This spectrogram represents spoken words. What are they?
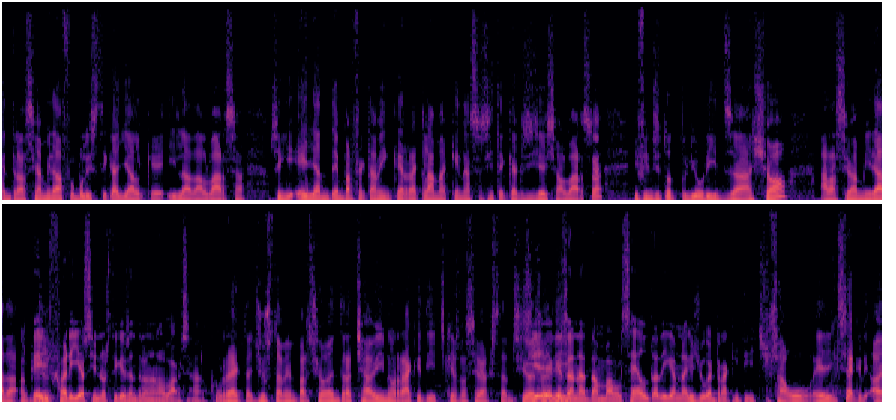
entre la seva mirada futbolística i, el que, i la del Barça. O sigui, ell entén perfectament què reclama, què necessita i què exigeix el Barça i fins i tot prioritza això a la seva mirada. El que ell faria si no estigués entrenant al Barça. Correcte, justament per això entra Xavi i no Rakitic, que és la seva extensió. Si és ell a dir, hagués anat amb el Celta, diguem-ne, hagués jugat Rakitic. Segur. Ell, sacri eh,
